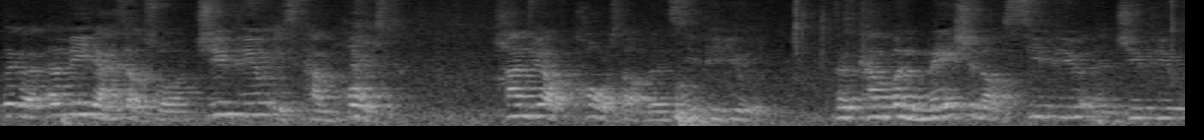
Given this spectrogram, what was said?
那个 NVD 还是有说，GPU is composed hundred of cores of the CPU. The combination of CPU and GPU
